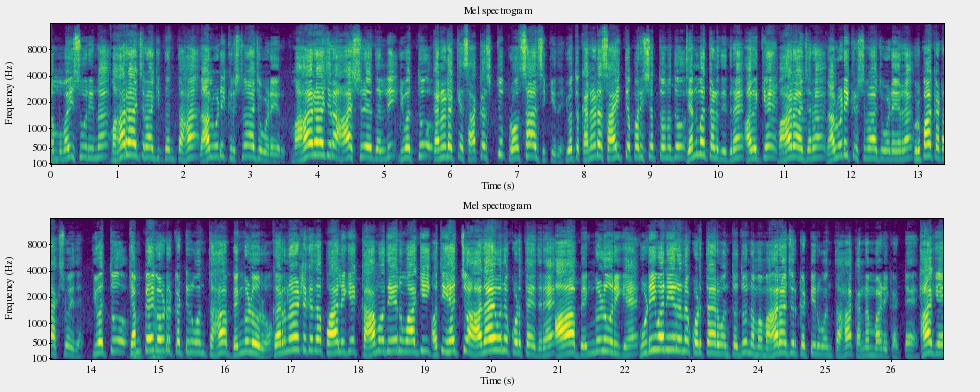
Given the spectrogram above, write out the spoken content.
ನಮ್ಮ ಮೈಸೂರಿನ ಮಹಾರಾಜರಾಗಿದ್ದಂತಹ ನಾಲ್ವಡಿ ಕೃಷ್ಣರಾಜ ಒಡೆಯರು ಮಹಾರಾಜರ ಆಶ್ರಯದಲ್ಲಿ ಇವತ್ತು ಕನ್ನಡಕ್ಕೆ ಸಾಕಷ್ಟು ಪ್ರೋತ್ಸಾಹ ಸಿಕ್ಕಿದೆ. ಇವತ್ತು ಕನ್ನಡ ಸಾಹಿತ್ಯ ಪರಿಷತ್ತು ಅನ್ನೋದು ಜನ್ಮ ತಳೆದಿದ್ರೆ ಅದಕ್ಕೆ ಮಹಾರಾಜರ ನಾಲ್ವಡಿ ಕೃಷ್ಣರಾಜ ಒಡೆಯರ ಕೃಪಾ ಕಟಾಕ್ಷ ಇದೆ. ಇವತ್ತು ಕೆಂಪೇಗೌಡರು ಕಟ್ಟಿರುವಂತಹ ಬೆಂಗಳೂರು ಕರ್ನಾಟಕದ ಪಾಲಿಗೆ ಕಾಮಧೇನುವಾಗಿ ಅತಿ ಹೆಚ್ಚು ಆದಾಯವನ್ನು ಕೊಡ್ತಾ ಇದ್ರೆ ಆ ಬೆಂಗಳೂರಿಗೆ ಕುಡಿಯುವ ನೀರನ್ನು ಕೊಡ್ತಾ ಇರುವಂತದ್ದು ನಮ್ಮ ಮಹಾರಾಜರು ಕಟ್ಟಿರುವಂತಹ ಕನ್ನಂಬಾಡಿ ಕಟ್ಟೆ. ಹಾಗೆ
